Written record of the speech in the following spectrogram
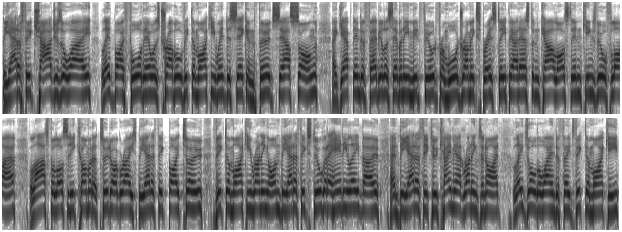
Beatific charges away. Led by four. There was trouble. Victor Mikey went to second. Third, South Song. A gap then to Fabulous Ebony. Midfield from War Drum Express. Deep out Aston Carlos. Then Kingsville Flyer. Last Velocity Comet. A two dog race. Beatific by two. Victor Mikey running on. Beatific still got a handy lead though. And Beatific, who came out running tonight. Leads all the way and defeats Victor Mikey.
